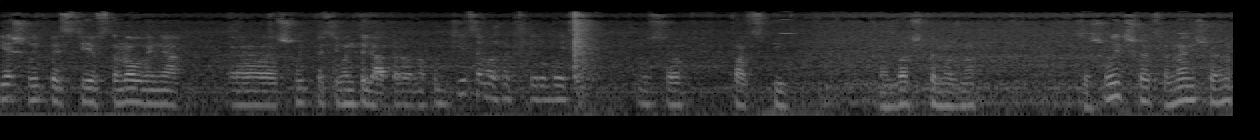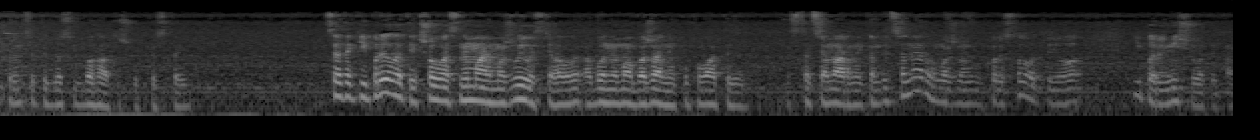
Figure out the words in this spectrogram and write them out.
є швидкості встановлення швидкості вентилятора на пульті, це можна таки робити. Все, так, спід. Там, бачите, можна це швидше, це менше. Ну, в принципі, досить багато швидкостей. Це такий прилад, якщо у вас немає можливості або- або немає бажання купувати стаціонарний кондиціонер, можна використовувати його і переміщувати там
